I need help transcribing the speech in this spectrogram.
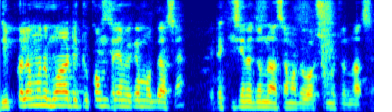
ডিপ কালার মধ্যে ময়লাটা একটু কম সিরামিকের মধ্যে আছে। এটা কিচেনের জন্য আছে আমাদের ওয়াশরুমের জন্য আছে।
